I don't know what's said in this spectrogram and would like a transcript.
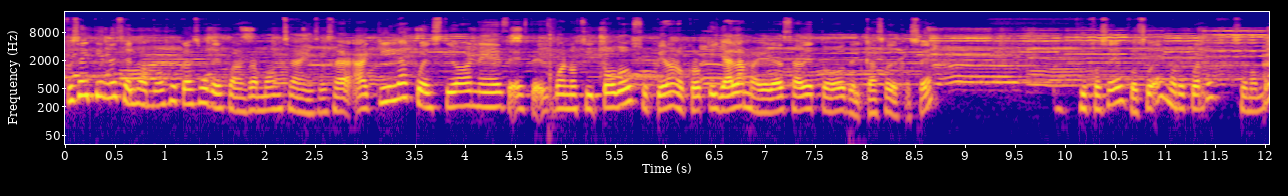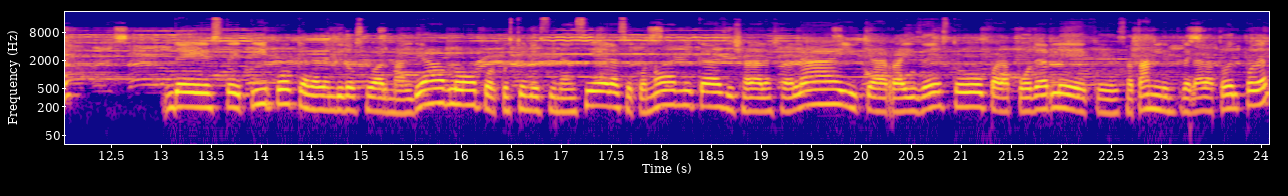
pues ahí tienes el famoso caso de Juan Ramón Sáenz. O sea, aquí la cuestión es, este, bueno, si todos supieron, o creo que ya la mayoría sabe todo del caso de José. Si José, Josué, no recuerdo su nombre de este tipo que había vendido su alma al diablo por cuestiones financieras, económicas y shalala shalala y que a raíz de esto para poderle que Satán le entregara todo el poder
